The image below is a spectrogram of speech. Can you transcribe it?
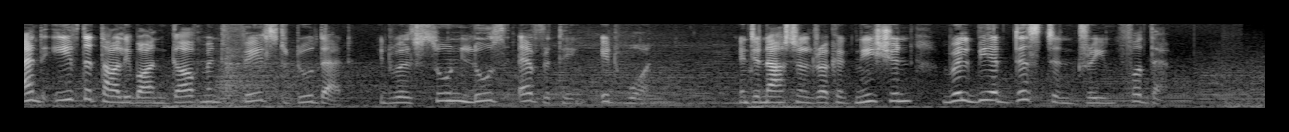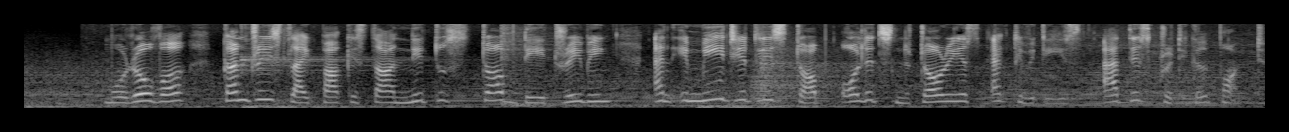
And if the Taliban government fails to do that, it will soon lose everything it won. International recognition will be a distant dream for them. Moreover, countries like Pakistan need to stop daydreaming and immediately stop all its notorious activities at this critical point.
